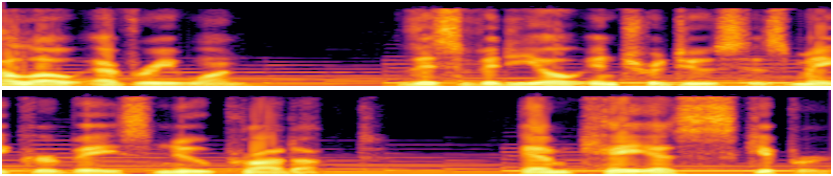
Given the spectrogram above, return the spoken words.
Hello everyone. This video introduces MakerBase new product. MKS SKIPR.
